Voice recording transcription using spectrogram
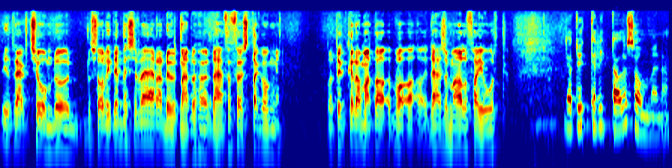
din reaktion, du, du såg lite besvärad ut när du hörde det här för första gången. Vad tycker du om att, det här som Alf har gjort? Jag tycker inte alls om henne.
